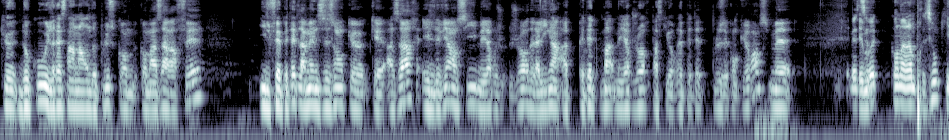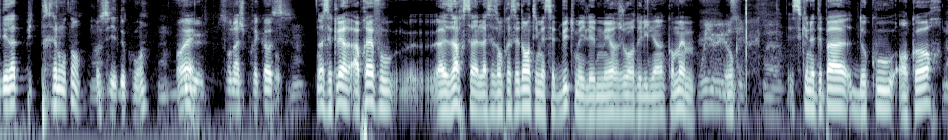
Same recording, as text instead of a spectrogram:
que Doku il reste un an de plus comme, comme Hazard a fait. Il fait peut-être la même saison que, que Hazard et il devient aussi meilleur jou- joueur de la Ligue 1, Ah, peut-être meilleur joueur parce qu'il y aurait peut-être plus de concurrence, mais Mais Et c'est moi- vrai qu'on a l'impression qu'il est là depuis très longtemps Ouais. aussi, de coup. Hein. Ouais. Vu Son âge précoce. Non, c'est clair. Après, faut... euh, Hazard, ça, la saison précédente, il met 7 buts, mais il est meilleur joueur de Ligue 1 quand même. oui, oui, Donc, aussi. Ouais. Ce qui n'était pas Doku encore. Non.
